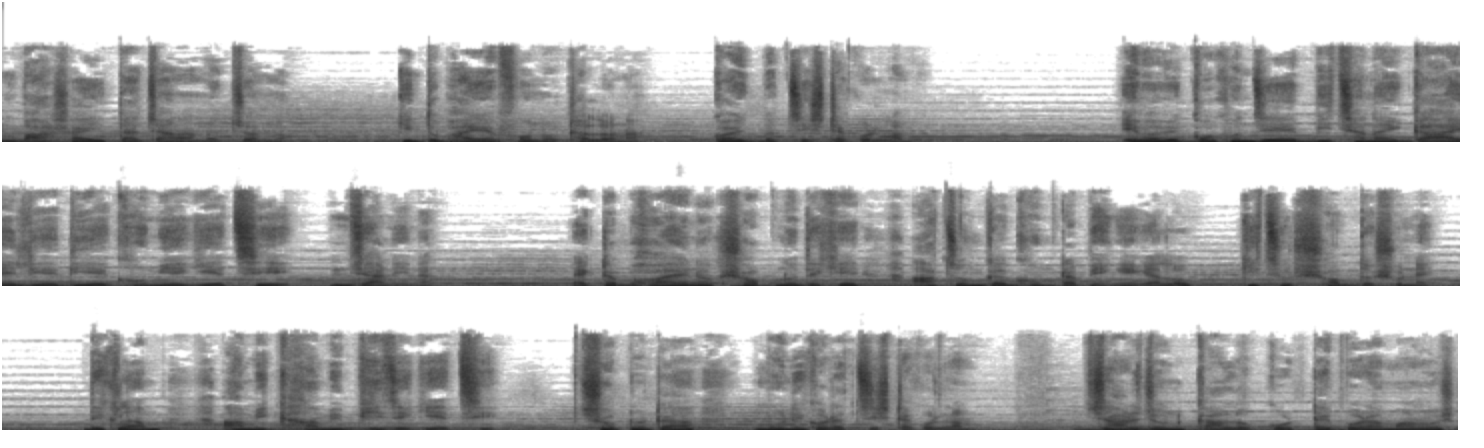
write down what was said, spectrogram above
বাসায় তা জানানোর জন্য। কিন্তু ভাইয়া ফোন ওঠালো না। কয়েকবার চেষ্টা করলাম। এভাবে কখন যে বিছানায় গা এলিয়ে দিয়ে ঘুমিয়ে গিয়েছি, জানি না। একটা ভয়ানক স্বপ্ন দেখে আচমকা ঘুমটা ভেঙে গেল কিছুর শব্দ শুনে। দেখলাম আমি ঘামে ভিজে গিয়েছি। স্বপ্নটা মনে করার চেষ্টা করলাম। চারজন কালো কোটটায় পরা মানুষ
